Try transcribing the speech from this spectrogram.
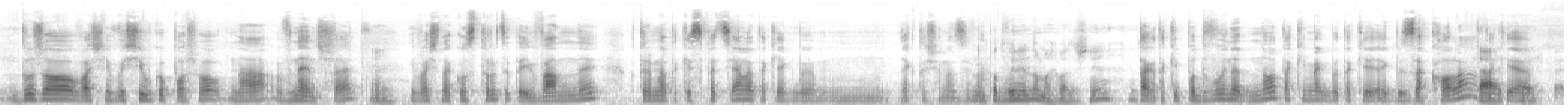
dużo właśnie wysiłku poszło na wnętrze Tak. i właśnie na konstrukcję tej wanny, która ma takie specjalne, takie jakby, mm, jak to się nazywa? No, podwójne doma chyba też, nie? Tak, takie podwójne dno, takie jakby, takie jakby zakola, Tak, takie, tak.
